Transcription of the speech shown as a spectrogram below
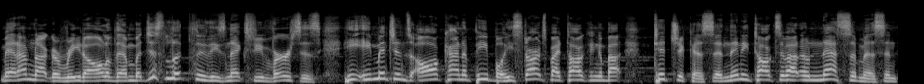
Man, I'm not going to read all of them, but just look through these next few verses. He, he mentions all kind of people. He starts by talking about Tychicus, and then he talks about Onesimus, and,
